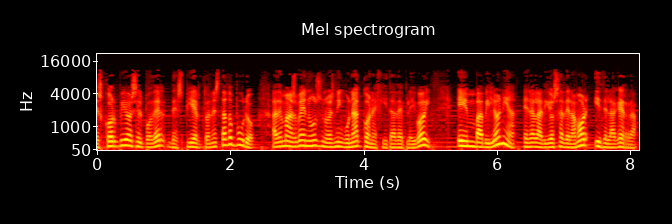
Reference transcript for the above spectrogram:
Escorpio es el poder despierto, en estado puro. Además, Venus no es ninguna conejita de Playboy. En Babilonia era la diosa del amor y de la guerra.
